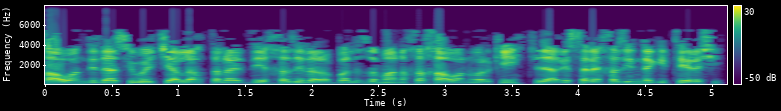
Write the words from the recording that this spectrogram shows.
خاون دی داسې وای چې الله تعالی دې ښځې لره بل زمانه ښه خاون ورکړي چې د هغې سره ښه زندګي تېره شي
